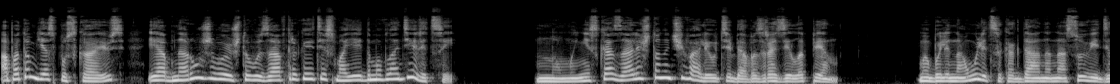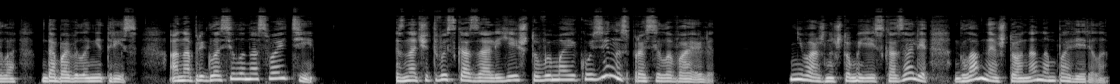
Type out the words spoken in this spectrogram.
а потом я спускаюсь и обнаруживаю, что вы завтракаете с моей домовладелицей. «Но мы не сказали, что ночевали у тебя», — возразила Пен. «Мы были на улице, когда она нас увидела», — добавила Нитрис. «Она пригласила нас войти». «Значит, вы сказали ей, что вы мои кузины?» — спросила Вайолет. «Неважно, что мы ей сказали, главное, что она нам поверила».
